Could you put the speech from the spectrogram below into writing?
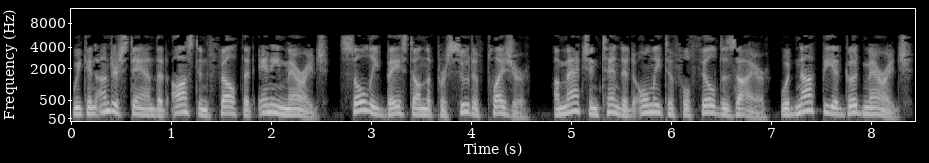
we can understand that Austen felt that any marriage, solely based on the pursuit of pleasure, a match intended only to fulfill desire, would not be a good marriage.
